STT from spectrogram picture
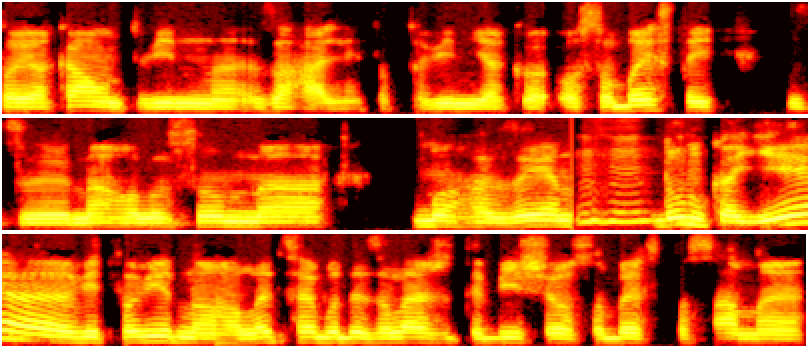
той аккаунт він загальний, тобто він як особистий з наголосом на магазин. Угу. Думка є відповідно, але це буде залежати більше особисто саме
